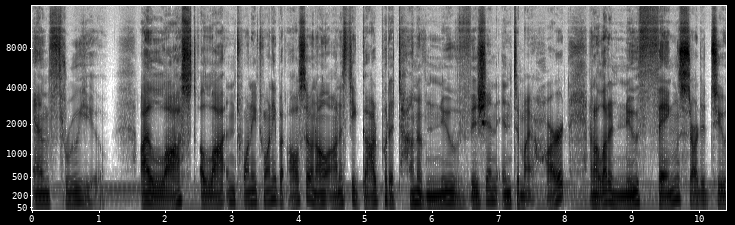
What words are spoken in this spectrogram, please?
and through you? I lost a lot in 2020, but also, in all honesty, God put a ton of new vision into my heart, and a lot of new things started to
